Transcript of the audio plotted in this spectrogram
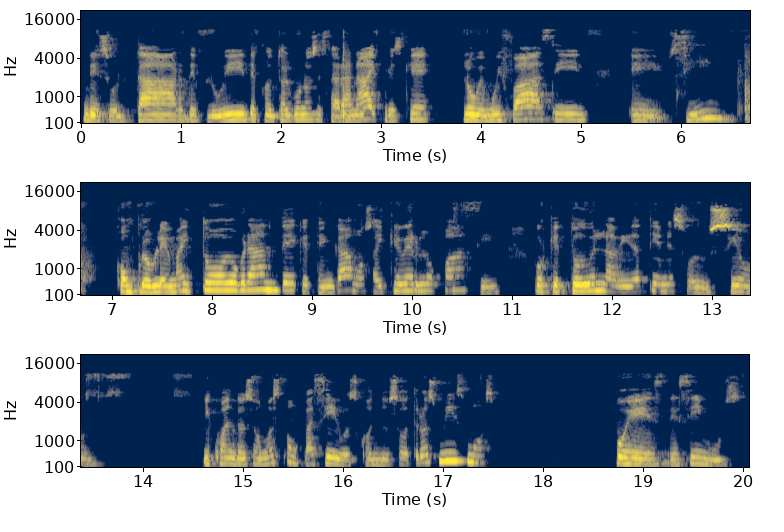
de soltar, de fluir. De pronto algunos estarán, ay, pero es que lo ve muy fácil. Eh, sí, con problema y todo grande que tengamos, hay que verlo fácil, porque todo en la vida tiene solución. Y cuando somos compasivos con nosotros mismos, pues decimos,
